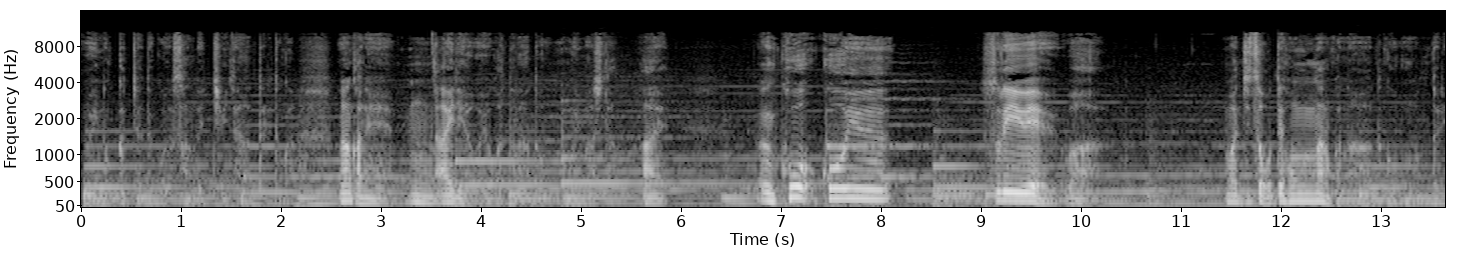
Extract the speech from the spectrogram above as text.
う上に乗っかっちゃってこうサンドイッチみたいになったりとかなんかね、うん、アイデアは良かったなと思いました。はいうん、こう、こういう 3way は、まあ実はお手本なのかなとか思ったり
